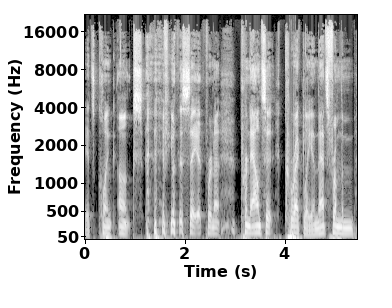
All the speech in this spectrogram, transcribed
It's quincunx, if you want to say it, pronounce it correctly. And that's from the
